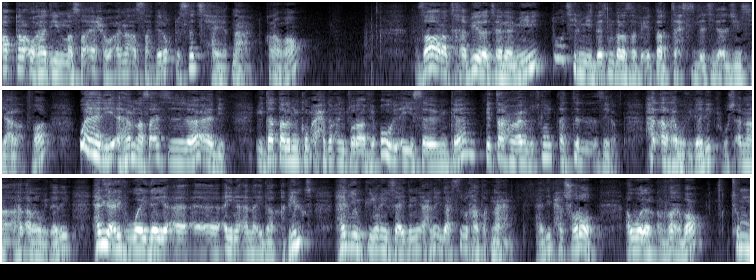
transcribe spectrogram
أقرأ هذه النصائح وأنا أستحضر قصة حياة. نعم اقرأوها زارت خبيرة تلاميذ وتلميذات مدرسة في إطار التحسيس بالاعتداء الجنسي على الأطفال وهذه أهم نصائح عادل إذا طلب منكم أحد أن ترافقوه لأي سبب كان اطرحوا على أنفسكم الأسئلة هل أرغب في ذلك؟ واش أنا هل أرغب في ذلك؟ هل يعرف والدي أين أنا إذا قبلت؟ هل يمكن أن يساعدني أحد إذا حسيت بخطر؟ نعم هذه بحال شروط أولا الرغبة ثم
